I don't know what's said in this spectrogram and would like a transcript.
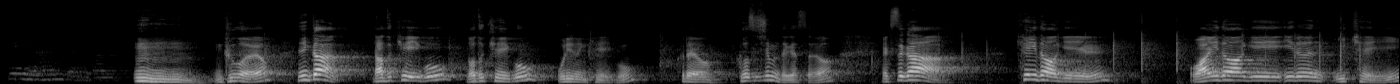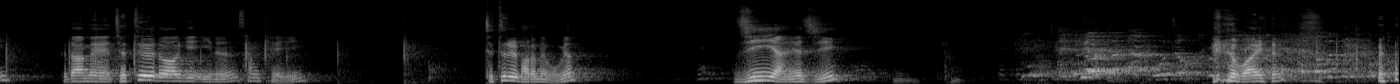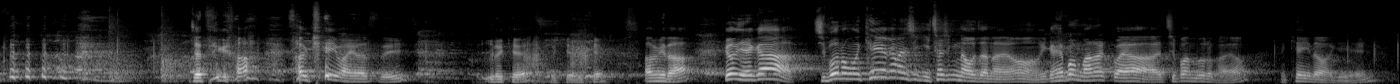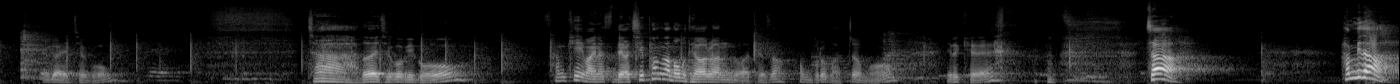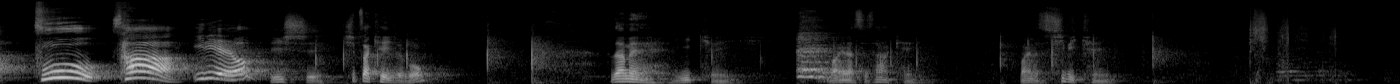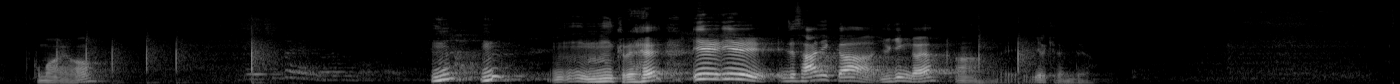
쌤이 하셨잖아요. 많이. 음, 음, 음, 그거예요. 그러니까 나도 K고 너도 K고 우리는 K고 그래요. 그거 쓰시면 되겠어요. X가 K 더하기 1, Y 더하기 1은 2K, 그 다음에 Z 더하기 2는 3K. Z를 발음해 보면 G 아니야 G? 뭐죠? Y는 Z가 3K 마이너스 2 이렇게 이렇게 이렇게 합니다. 그럼 얘가 집어넣으면 관한 식 2차식 나오잖아요. 그러니까 해볼 만할 거야. 집어넣으러 가요. K 더하기 1 이거의 제곱. 자, 너의 제곱이고 3K 마이너스 내가 칠판과 너무 대화를 하는 것 같아서 한번 물어봤죠 뭐 이렇게 자 합니다 9, 4, 1이에요 이씨 14K 제곱 그 다음에 2K 마이너스 4K 마이너스 12K 고마워요 거. 음, 음, 음, 그래? 1, 1, 이제 4니까 6인가요? 아, 이렇게 된대요.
